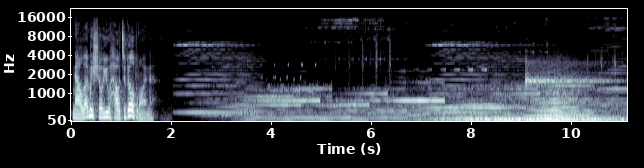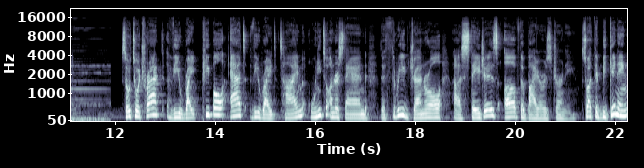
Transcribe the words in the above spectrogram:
Now, let me show you how to build one. So, to attract the right people at the right time, we need to understand the three general uh, stages of the buyer's journey. So, at the beginning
